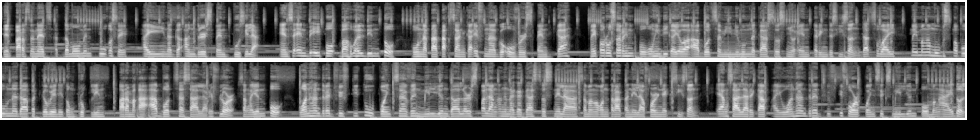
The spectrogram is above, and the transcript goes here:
Then para sa Nets at the moment po kasi ay nag-underspend po sila. And sa NBA po, bawal din to. Kung natataksan ka if nag-overspend ka, may parusa rin po kung hindi kayo aabot sa minimum na gastos nyo entering the season. That's why may mga moves pa po na dapat gawin itong Brooklyn para makaabot sa salary floor. Sa ngayon po, 152.7 million dollars pa lang ang nagagastos nila sa mga kontrata nila for next season. E ang salary cap ay 154.6 million po mga idol.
